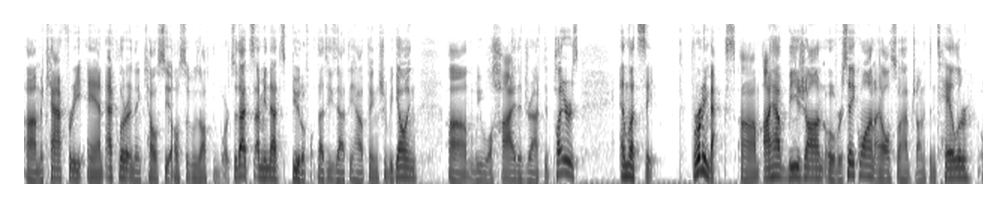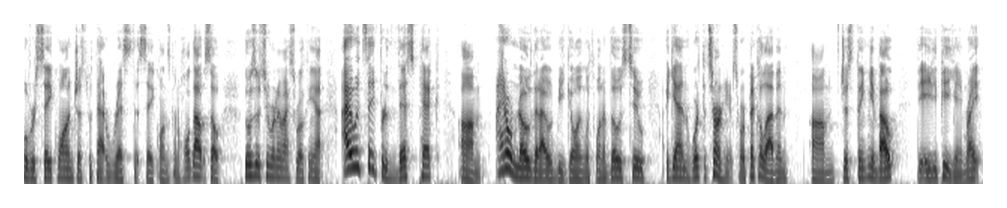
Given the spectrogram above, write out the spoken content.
uh, McCaffrey and Ekeler, and then Kelce also goes off the board. So that's, I mean, that's beautiful. That's exactly how things should be going. Um, we will hide the drafted players, and let's see. For running backs, um, I have Bijan over Saquon. I also have Jonathan Taylor over Saquon, just with that risk that Saquon's going to hold out. So those are two running backs we're looking at. I would say for this pick, um, I don't know that I would be going with one of those two. Again, at the turn here, so we're pick 11. Um, just thinking about the ADP game, right?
